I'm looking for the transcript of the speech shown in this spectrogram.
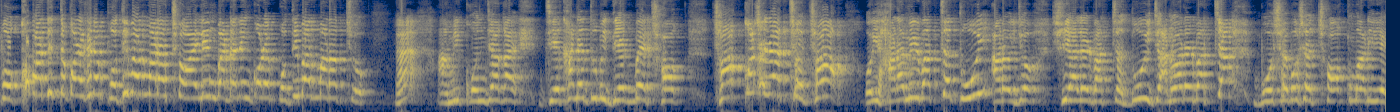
পক্ষপাতিত্ব করে এখানে প্রতিবাদ মারাচ্ছ অয়েলিং বাটারিং করে প্রতিবাদ মারাচ্ছ। হ্যাঁ? আমি কোন জায়গায়? যেখানে তুমি দেখবে ছক ছক কষে যাচ্ছ, ছক। ওই হারামির বাচ্চা তুই আর ওই যে শিয়ালের বাচ্চা, দুই জানোয়ারের বাচ্চা বসে বসে ছক মারিয়ে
